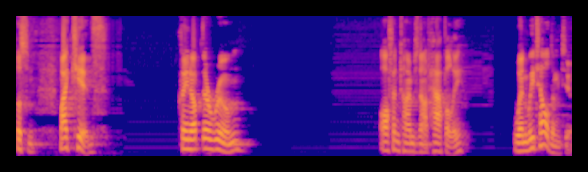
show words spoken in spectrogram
Listen, my kids clean up their room, oftentimes not happily, when we tell them to,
